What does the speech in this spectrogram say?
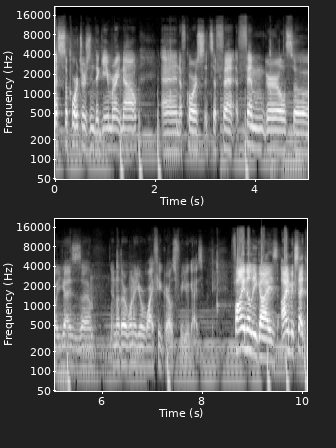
best supporters in the game right now and of course it's a, fe fem girl so you guys uh, another one of your wifey girls for you guys finally guys i'm excited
